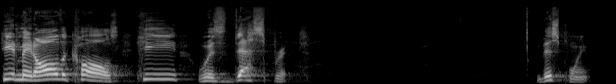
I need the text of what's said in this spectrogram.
He had made all the calls. He was desperate. At this point,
